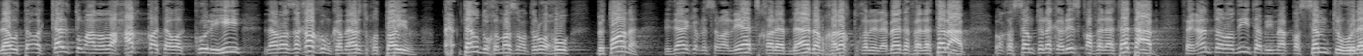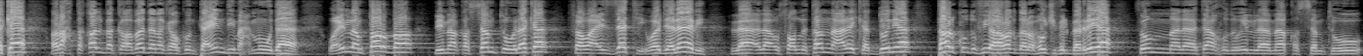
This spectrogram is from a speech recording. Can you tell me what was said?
لو توكلتم على الله حق توكله لرزقكم كما يرزق الطير. تاخدوا خماسة وتروحوا بطانة. لذلك ابن الإسرائيليات قال يا ابن آدم خلقتك للعبادة فلا تلعب وقسمت لك الرزق فلا تتعب. فإن أنت رضيت بما قسمته لك رحت قلبك وبدنك وكنت عندي محمودا. وإن لم ترضى بما قسمته لك فوعزتي وجلالي. لا, لا أسلطن عليك الدنيا تركض فيها ركض الوحوش في البرية ثم لا تأخذ إلا ما قسمته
